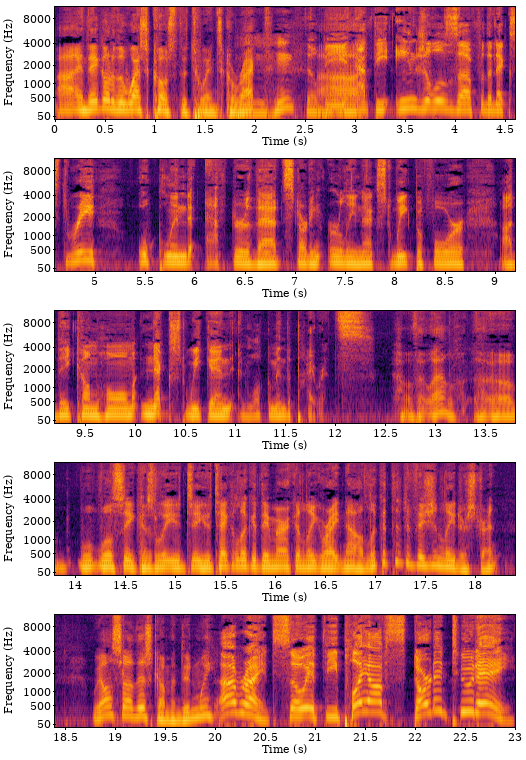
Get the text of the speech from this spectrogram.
Uh, and they go to the West Coast. The Twins, correct? They'll be Uh, at the Angels uh, for the next three. Oakland after that, starting early next week before uh, they come home next weekend and welcome in the Pirates. Oh, well, uh, we'll, we'll see. Because you, you take a look at the American League right now. Look at the division leaders, Trent. We all saw this coming, didn't we? All right. So if the playoffs started today,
